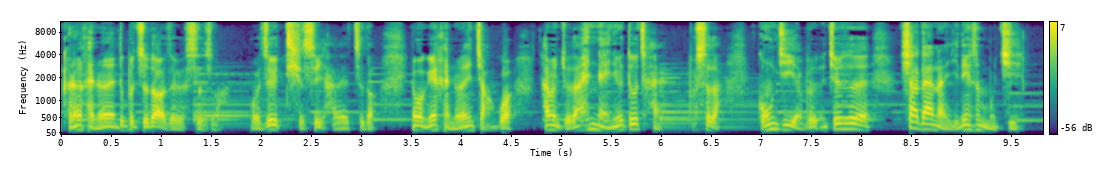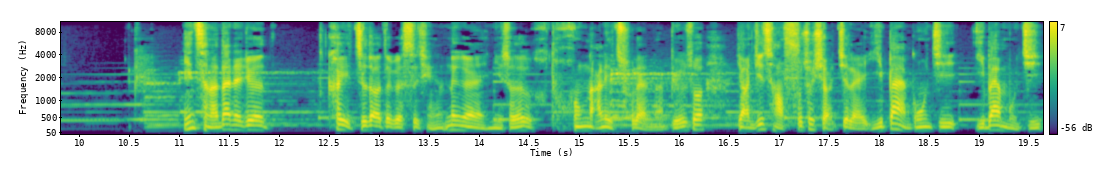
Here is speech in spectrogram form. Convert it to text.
可能很多人都不知道这个事，是吧？我只有提示一下才知道，因为我跟很多人讲过，他们觉得哎奶牛都产，不是的，公鸡也不就是下蛋呢，一定是母鸡。因此呢，大家就可以知道这个事情。那个你说从哪里出来呢？比如说养鸡场孵出小鸡来，一半公鸡，一半母鸡，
